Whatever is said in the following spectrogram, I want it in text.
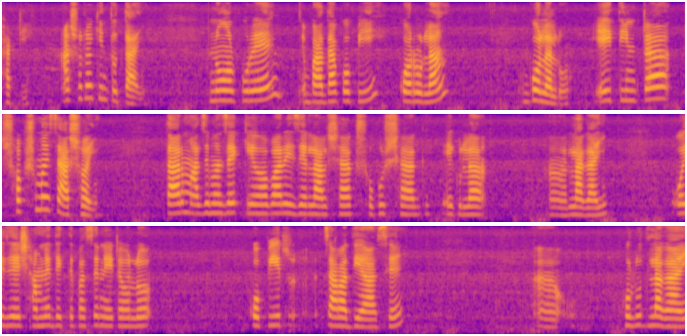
খাঁটি। আসলে কিন্তু তাই। নোংরপুরে বাঁধাকপি, করলা গোলালু। এই তিনটা সবসময় চাষ হয়। তার মাঝে মাঝে কেউ আবার এই যে লাল শাক, সবুজ শাক এগুলা লাগাই। ওই যে সামনে দেখতে পাচ্ছেন এটা হলো কপির চারা দেওয়া আছে। হলুদ লাগাই।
